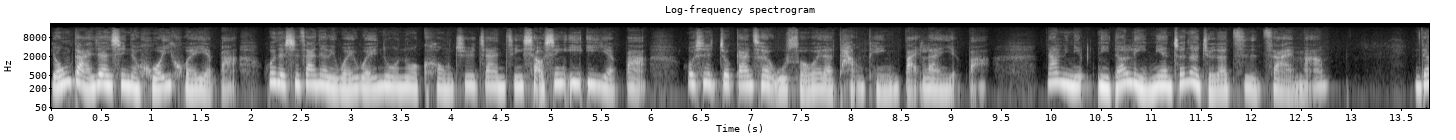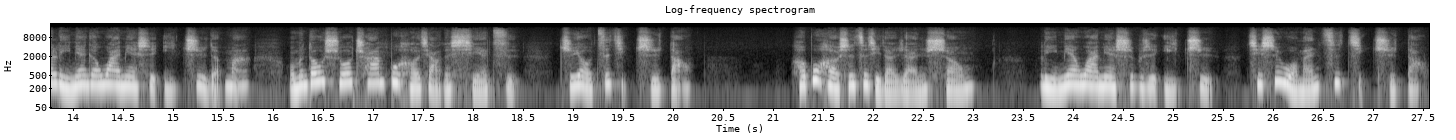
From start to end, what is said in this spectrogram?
勇敢任性的活一回也罢，或者是在那里唯唯诺诺、恐惧战惊、小心翼翼也罢，或是就干脆无所谓的躺平摆烂也罢，那你你的里面真的觉得自在吗？你的里面跟外面是一致的吗？我们都说穿不合脚的鞋子，只有自己知道合不合适自己的人生，里面外面是不是一致？其实我们自己知道，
